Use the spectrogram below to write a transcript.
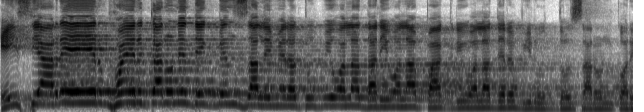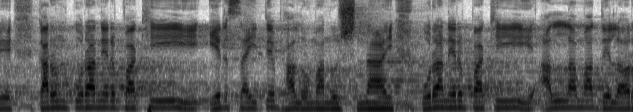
এই ভয়ের কারণে দেখবেন জালেমেরা টুপিওয়ালা, দাড়িওয়ালা, পাগড়িওয়ালাদের বিরুদ্ধ চারণ করে। কারণ কোরআনের পাখি এর সাইতে ভালো মানুষ নাই। কোরআনের পাখি আল্লামা দেলর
